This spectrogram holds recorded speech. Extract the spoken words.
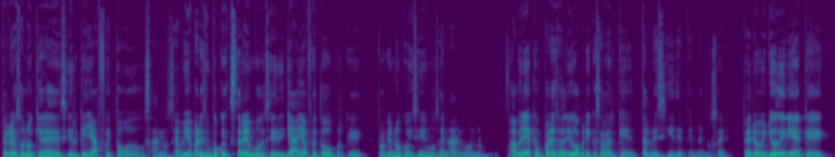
Pero eso no quiere decir que ya fue todo. O sea, no sé, a mí me parece un poco extremo decir ya, ya fue todo porque, porque no coincidimos en algo, ¿no? Habría que, por eso digo, habría que saber qué. Tal vez sí, depende, no sé. Pero yo diría que,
